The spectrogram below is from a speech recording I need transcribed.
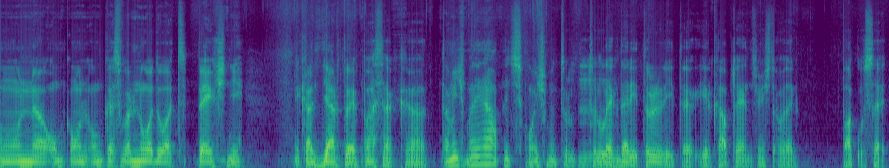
un, un, un, un kas var nodot pēkšņi. Ja kāds ģērbtuvēji pasakā, tam viņš man ir apnicis, ko viņš man tur, mm. tur liek darīt. Tur arī ir kapteinis, viņš to vajag paklusēt.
